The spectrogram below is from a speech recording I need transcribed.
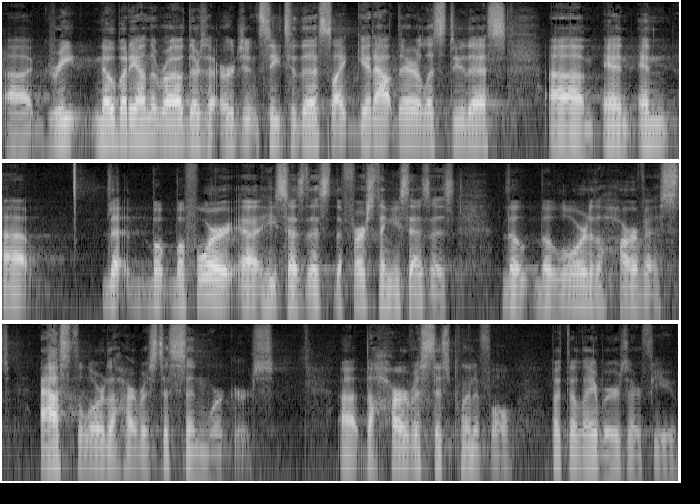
uh, greet nobody on the road. There's an urgency to this. Like, get out there, let's do this. Um, and and uh, the, b- before uh, he says this, the first thing he says is, the, the Lord of the harvest, ask the Lord of the harvest to send workers. Uh, the harvest is plentiful, but the laborers are few.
